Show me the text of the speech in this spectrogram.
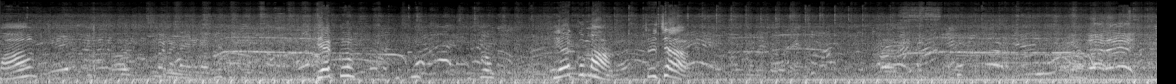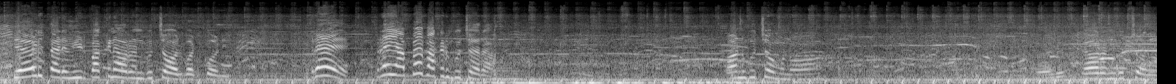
అమ్మా. ఎక్కు ఎక్కుమా చూచా. ఏడుతాడు వీడి పక్కన ఎవరైనా కూర్చోవాలి పట్టుకొని. రే రే అబ్బాయి పక్కన కూర్చోరా. వాడిని కూర్చోమును. ఎవరైనా కూర్చోము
